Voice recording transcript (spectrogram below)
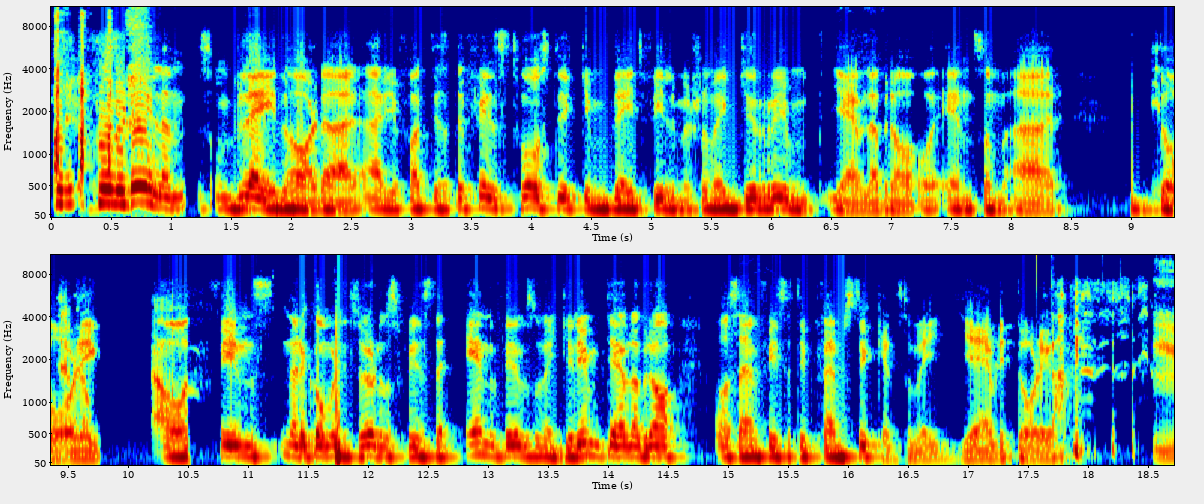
För- Fördelen som Blade har där är ju faktiskt att det finns två stycken Blade-filmer som är grymt jävla bra och en som är dålig. Ja. Och finns, när det kommer till Turtles finns det en film som är grymt jävla bra och sen finns det typ fem stycken som är jävligt dåliga. Mm.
